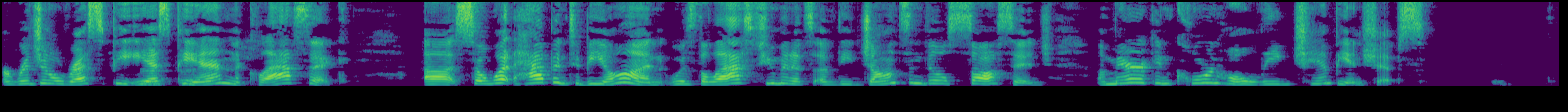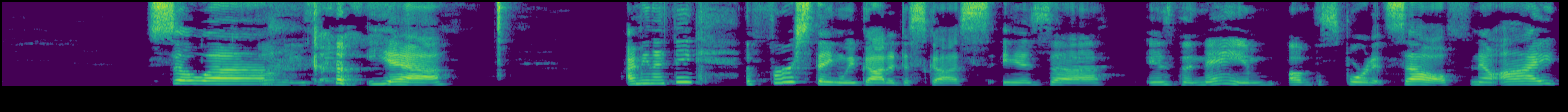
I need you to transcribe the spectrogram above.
original recipe E ESPN, the classic. Uh, so what happened to be on was the last few minutes of the Johnsonville Sausage American Cornhole League Championships. So, uh, yeah. I mean, I think the first thing we've got to discuss is uh is the name of the sport itself. Now, I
